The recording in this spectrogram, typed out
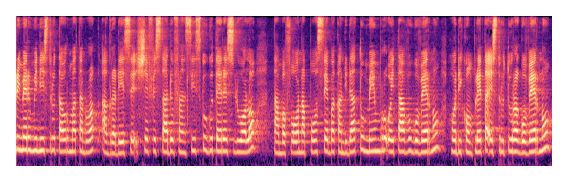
Primeiro-Ministro Taur Matanruak agradece chefe Estado Francisco Guterres Luolo, tamba na poseba candidato membro oitavo governo, hodi completa estrutura governo,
